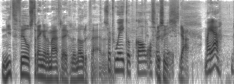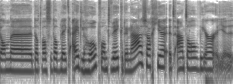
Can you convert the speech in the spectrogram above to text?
niet veel strengere maatregelen nodig waren. Een soort wake-up call was er Precies, geweest. ja. Maar ja, dan, eh, dat, was, dat bleek ijdele hoop. Want weken daarna zag je het aantal weer eh,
